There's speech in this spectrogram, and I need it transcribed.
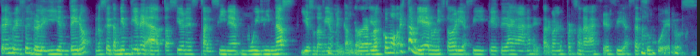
tres veces lo leí entero. No sé, también tiene adaptaciones al cine muy lindas y eso también me encanta verlo. Es como, es también una historia así que te da ganas de estar con los personajes y hacer sus juegos.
